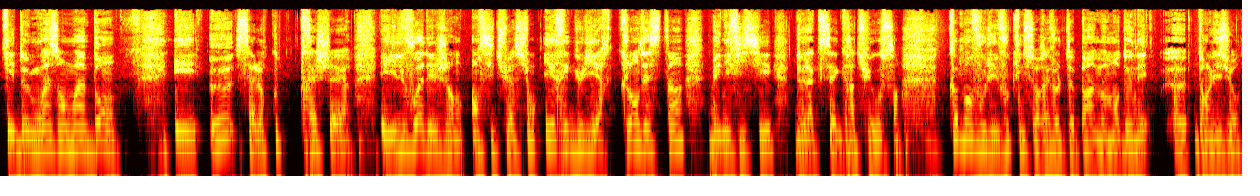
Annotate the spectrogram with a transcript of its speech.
qui est de moins en moins bon. Et eux, ça leur coûte très cher. Et ils voient des gens en situation irrégulière, clandestin, bénéficier de l'accès gratuit au sang. Comment voulez-vous qu'ils ne se révoltent pas à un moment donné euh, dans les urnes?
